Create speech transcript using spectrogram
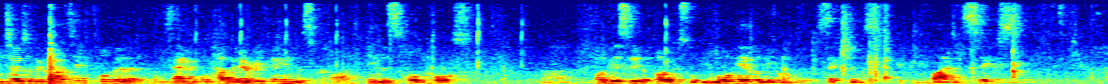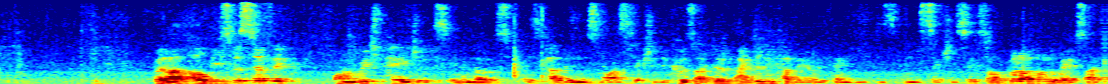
In terms of the content for the exam, we'll cover everything in this class, in this whole course. Uh, obviously, the focus will be more heavily on the sections five and six. But I'll, I'll be specific on which pages in the notes is covered in this last section because I, did, I didn't cover everything in, in section 6. So I'll put up on the website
